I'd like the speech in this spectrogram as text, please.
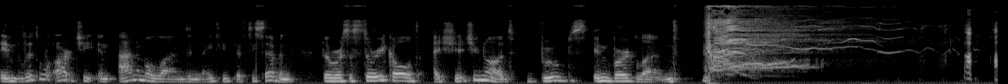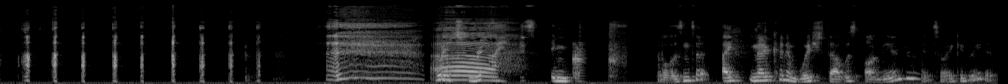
in Little Archie in Animal Land in 1957, there was a story called, I shit you not, Boobs in Birdland. Which uh... really is incredible, isn't it? I now kind of wish that was on the internet so I could read it.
